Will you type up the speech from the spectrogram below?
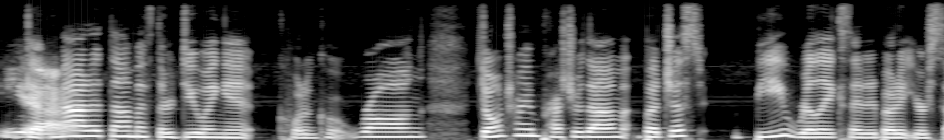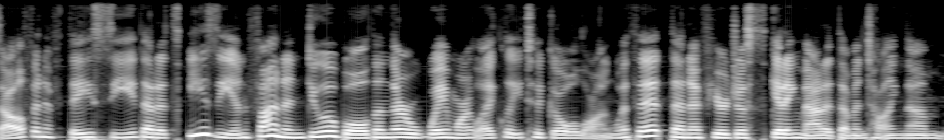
Yeah. get mad at them if they're doing it quote unquote wrong. Don't try and pressure them, but just be really excited about it yourself. And if they see that it's easy and fun and doable, then they're way more likely to go along with it than if you're just getting mad at them and telling them,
